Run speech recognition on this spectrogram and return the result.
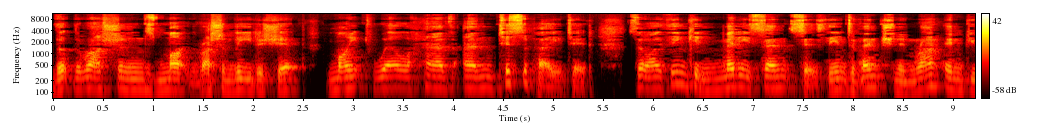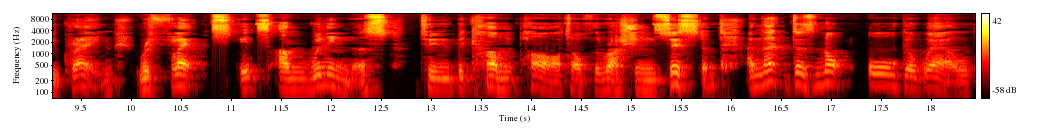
that the Russians might, the Russian leadership might well have anticipated. So I think in many senses, the intervention in, in Ukraine reflects its unwillingness to become part of the Russian system. And that does not augur well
